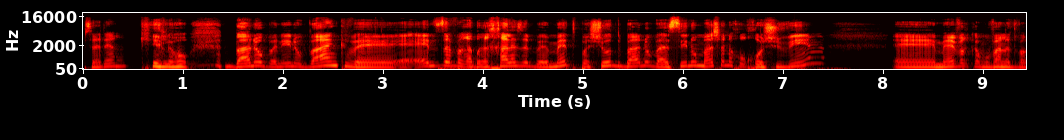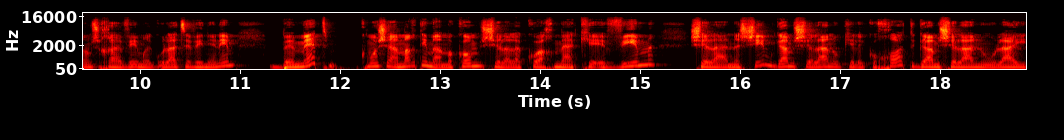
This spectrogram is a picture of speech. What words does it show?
בסדר? כאילו, באנו, בנינו בנק, ואין ספר הדרכה לזה, באמת פשוט באנו ועשינו מה שאנחנו חושבים, אה, מעבר כמובן לדברים שחייבים, רגולציה ועניינים, באמת, כמו שאמרתי, מהמקום של הלקוח, מהכאבים של האנשים, גם שלנו כלקוחות, גם שלנו אולי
